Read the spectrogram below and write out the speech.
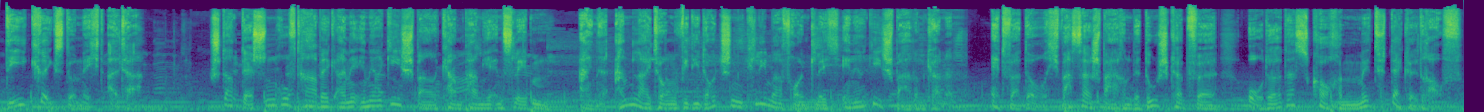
die kriegst du nicht, Alter. Stattdessen ruft Habeck eine Energiesparkampagne ins Leben. Eine Anleitung, wie die Deutschen klimafreundlich Energie sparen können. Etwa durch wassersparende Duschköpfe oder das Kochen mit Deckel drauf.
